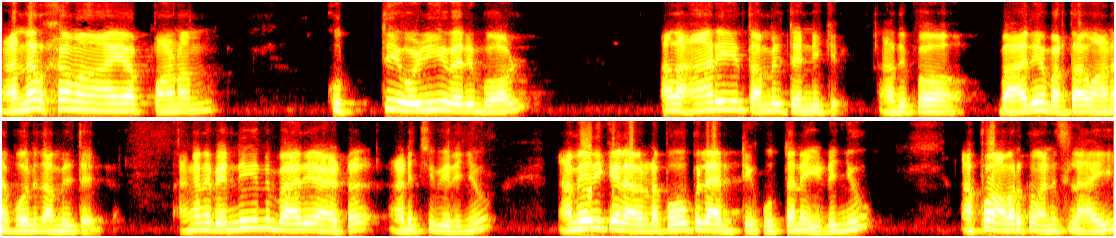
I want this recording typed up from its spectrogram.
അനർഹമായ പണം കുത്തി ഒഴുകി വരുമ്പോൾ അത് ആരെയും തമ്മിൽ തെന്നിക്കും. അതിപ്പോ ഭാര്യയും ഭർത്താവുമാണെങ്കിൽ പോലും തമ്മിൽ തെന്നും അങ്ങനെ ബെന്നിഹിനും ഭാര്യയായിട്ട് അടിച്ചു പിരിഞ്ഞു. അമേരിക്കയിൽ അവരുടെ പോപ്പുലാരിറ്റി കുത്തനെ ഇടിഞ്ഞു. അപ്പോൾ അവർക്ക് മനസ്സിലായി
